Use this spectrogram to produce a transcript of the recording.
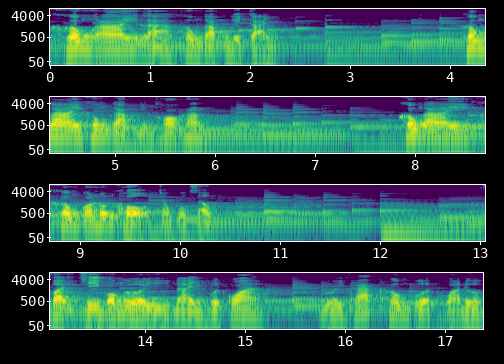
Không ai là không gặp nghịch cảnh. Không ai không gặp những khó khăn không ai không có nỗi khổ trong cuộc sống. Vậy chỉ có người này vượt qua, người khác không vượt qua được.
